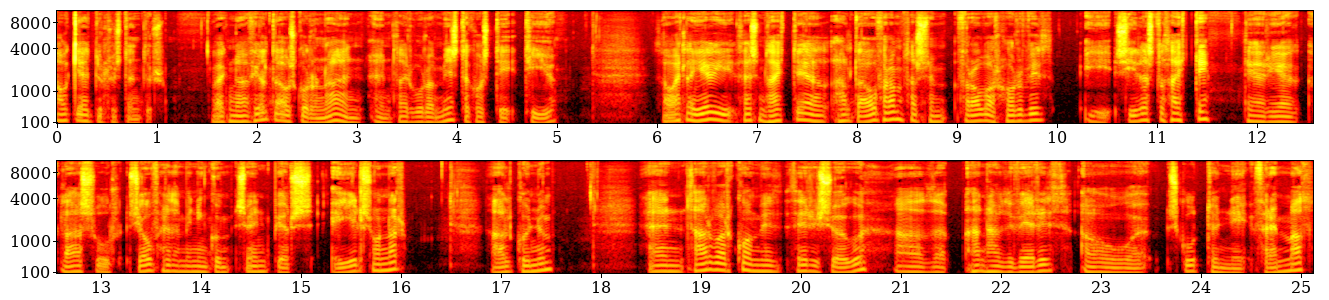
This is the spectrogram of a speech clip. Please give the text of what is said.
Ágætur hlustendur. Vegna fjölda áskoruna en, en þær voru að minnstakosti tíu þá ætla ég í þessum þætti að halda áfram þar sem frá var horfið í síðasta þætti þegar ég las úr sjóferðaminningum Sveinbjörns Egilsonar alkunum en þar var komið þeirri sögu að hann hafði verið á skútunni Fremmað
